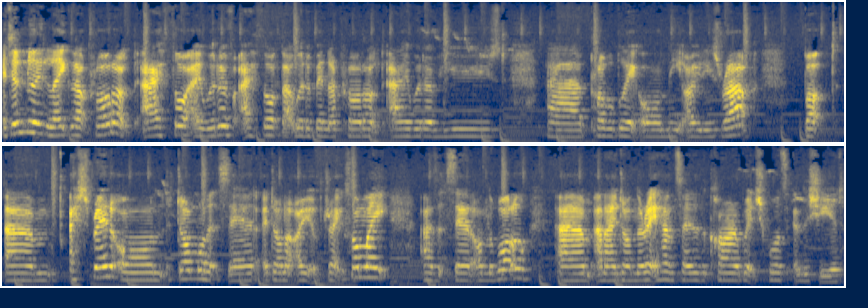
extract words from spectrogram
I didn't really like that product. I thought I would have. I thought that would have been a product I would have used uh, probably on the Audi's wrap. But um, I spread it on, done what it said. I done it out of direct sunlight as it said on the bottle. Um, and I done the right hand side of the car which was in the shade.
